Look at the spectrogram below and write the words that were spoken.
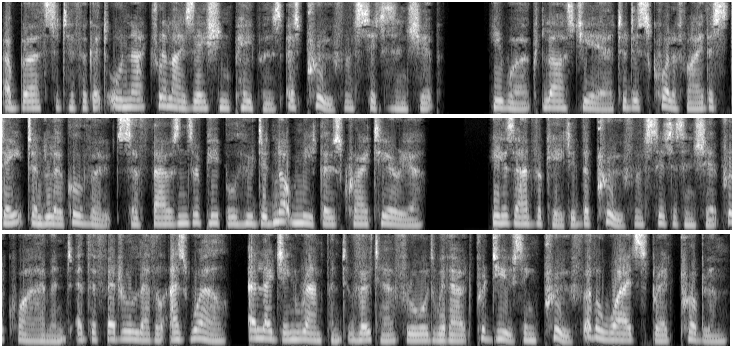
a birth certificate or naturalization papers as proof of citizenship. He worked last year to disqualify the state and local votes of thousands of people who did not meet those criteria. He has advocated the proof of citizenship requirement at the federal level as well, alleging rampant voter fraud without producing proof of a widespread problem.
